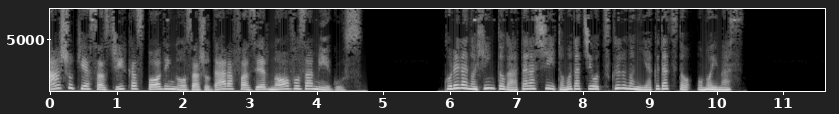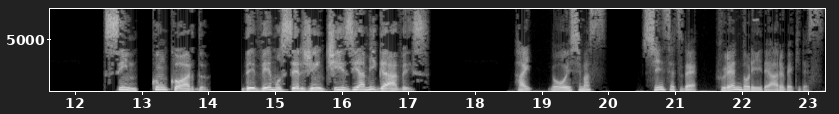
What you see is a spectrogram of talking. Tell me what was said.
Acho que essas dicas podem nos ajudar a fazer novos amigos. これらのヒントが新しい友達を作るのに役立つと思います。 Sim, concordo. Devemos ser gentis e amigáveis. はい、同意します。親切で、フレンドリーであるべきです。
